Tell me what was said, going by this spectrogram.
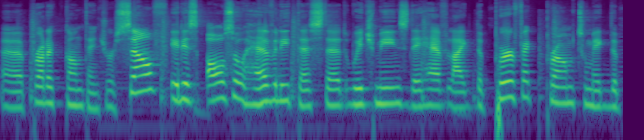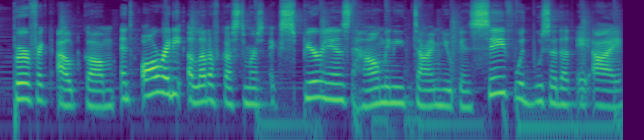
uh, product content yourself. It is also heavily tested, which means they have like the perfect prompt to make the perfect outcome. And already a lot of customers experienced how many time you can save with Woosa.ai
